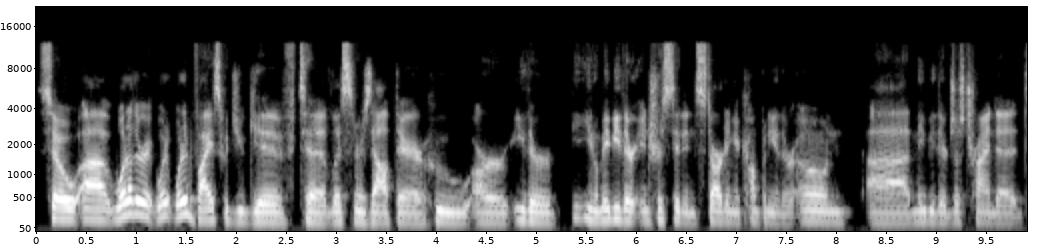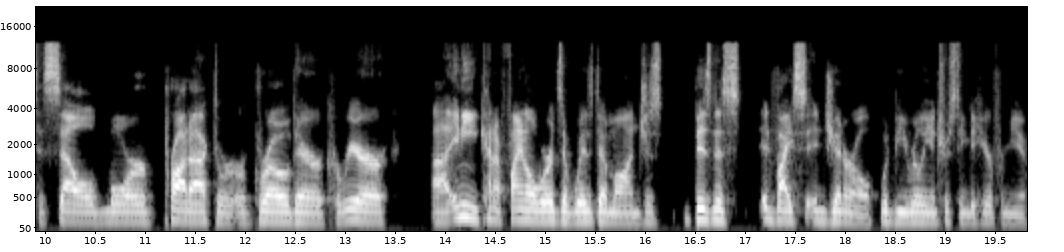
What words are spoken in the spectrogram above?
So, uh, what other what what advice would you give to listeners out there who are either you know maybe they're interested in starting a company of their own, uh, maybe they're just trying to to sell more product or, or grow their career. Uh, any kind of final words of wisdom on just business advice in general would be really interesting to hear from you.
